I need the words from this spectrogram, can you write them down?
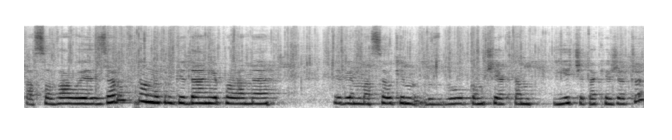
pasowały zarówno na drugie danie polane, nie wiem, masełkiem z bułką, czy jak tam jecie takie rzeczy,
